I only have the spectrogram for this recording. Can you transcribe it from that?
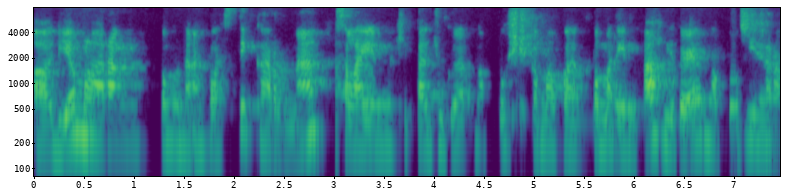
uh, dia melarang penggunaan plastik karena selain kita juga nge-push ke pemerintah gitu ya, nge-push yeah. secara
